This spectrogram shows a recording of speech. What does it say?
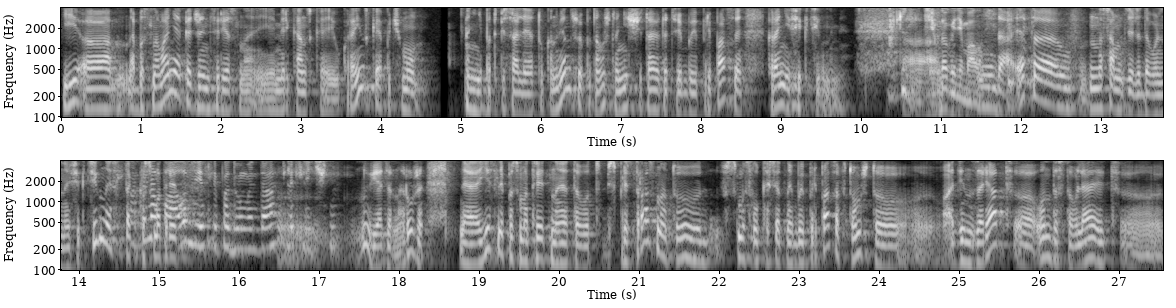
И обоснование, опять же, интересно, и американское, и украинское, почему они не подписали эту конвенцию, потому что они считают эти боеприпасы крайне эффективными. Отлично. Ни много ни мало. Да, это на самом деле довольно эффективно, если так как посмотреть. Напалм, если подумать, да, отлично. Ну, ядерное оружие. Э, если посмотреть на это вот беспристрастно, то смысл кассетных боеприпасов в том, что один заряд, э, он доставляет э,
